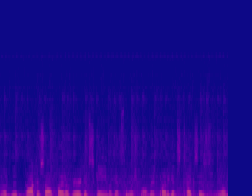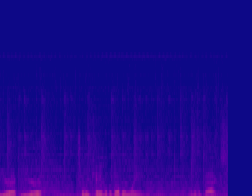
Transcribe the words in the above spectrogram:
you know, that Arkansas played a very good scheme against the wishbone. They'd played against Texas, you know, year after year. And so we came with a double wing with the backs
